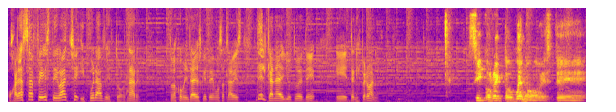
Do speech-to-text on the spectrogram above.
Ojalá safe este bache y pueda retornar. Son los comentarios que tenemos a través del canal de YouTube de eh, Tenis Peruano. Sí, correcto. Bueno, este.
